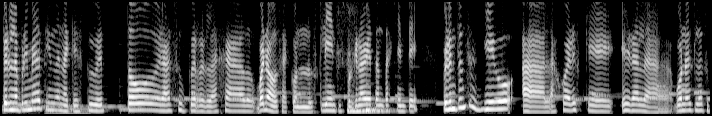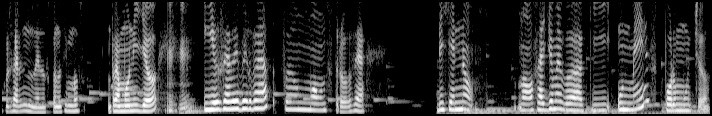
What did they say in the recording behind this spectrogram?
pero en la primera tienda en la que estuve, todo era súper relajado. Bueno, o sea, con los clientes, porque no había tanta gente. Pero entonces llego a la Juárez, que era la, bueno, es la sucursal en donde nos conocimos Ramón y yo. Y, o sea, de verdad fue un monstruo. O sea, dije, no, no, o sea, yo me voy aquí un mes por mucho.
